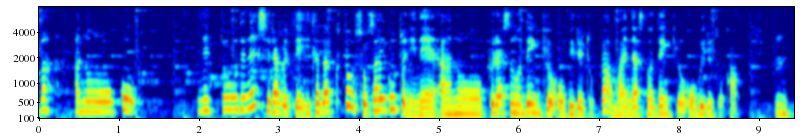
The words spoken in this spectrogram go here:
まああのこうネットでね調べていただくと素材ごとにねあのプラスの電気を帯びるとかマイナスの電気を帯びるとか、うん、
